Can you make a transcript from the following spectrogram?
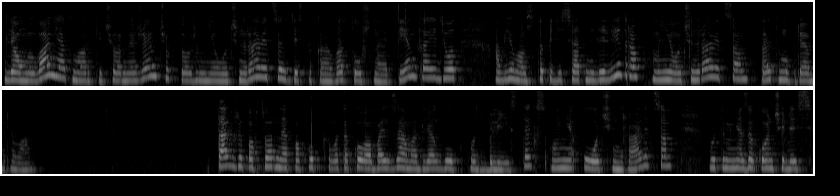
для умывания от марки Черный жемчуг. Тоже мне очень нравится. Здесь такая воздушная пенка идет объемом 150 миллилитров. Мне очень нравится, поэтому приобрела. Также повторная покупка вот такого бальзама для губ от Blistex. Он мне очень нравится. Вот у меня закончились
